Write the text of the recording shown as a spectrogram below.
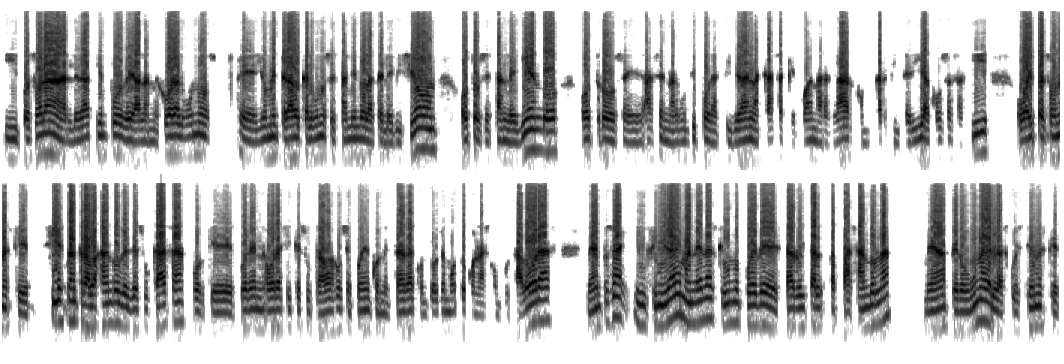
y pues ahora le da tiempo de a lo mejor algunos, eh, yo me he enterado que algunos están viendo la televisión, otros están leyendo, otros eh, hacen algún tipo de actividad en la casa que puedan arreglar, como carpintería, cosas así, o hay personas que sí están trabajando desde su casa porque pueden, ahora sí que su trabajo se pueden conectar a control remoto con las computadoras, entonces hay infinidad de maneras que uno puede estar ahorita pasándola pero una de las cuestiones que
